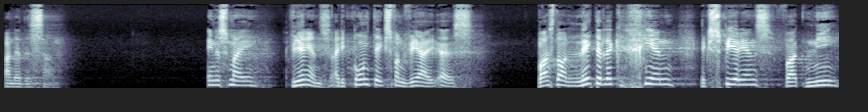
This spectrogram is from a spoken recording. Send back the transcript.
under the sun. En is my weer eens uit die konteks van wie hy is, was daar letterlik geen experience wat nie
